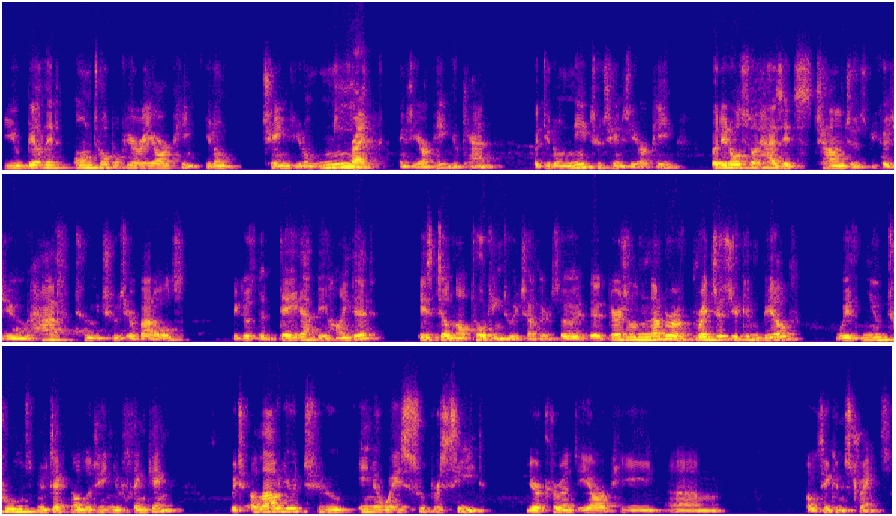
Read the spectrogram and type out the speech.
you build it on top of your ERP. You don't change. You don't need right. to change the ERP. You can, but you don't need to change the ERP. But it also has its challenges because you have to choose your battles because the data behind it is still not talking to each other. So it, there's a number of bridges you can build with new tools, new technology, new thinking, which allow you to, in a way, supersede your current ERP, um, I would say, constraints.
